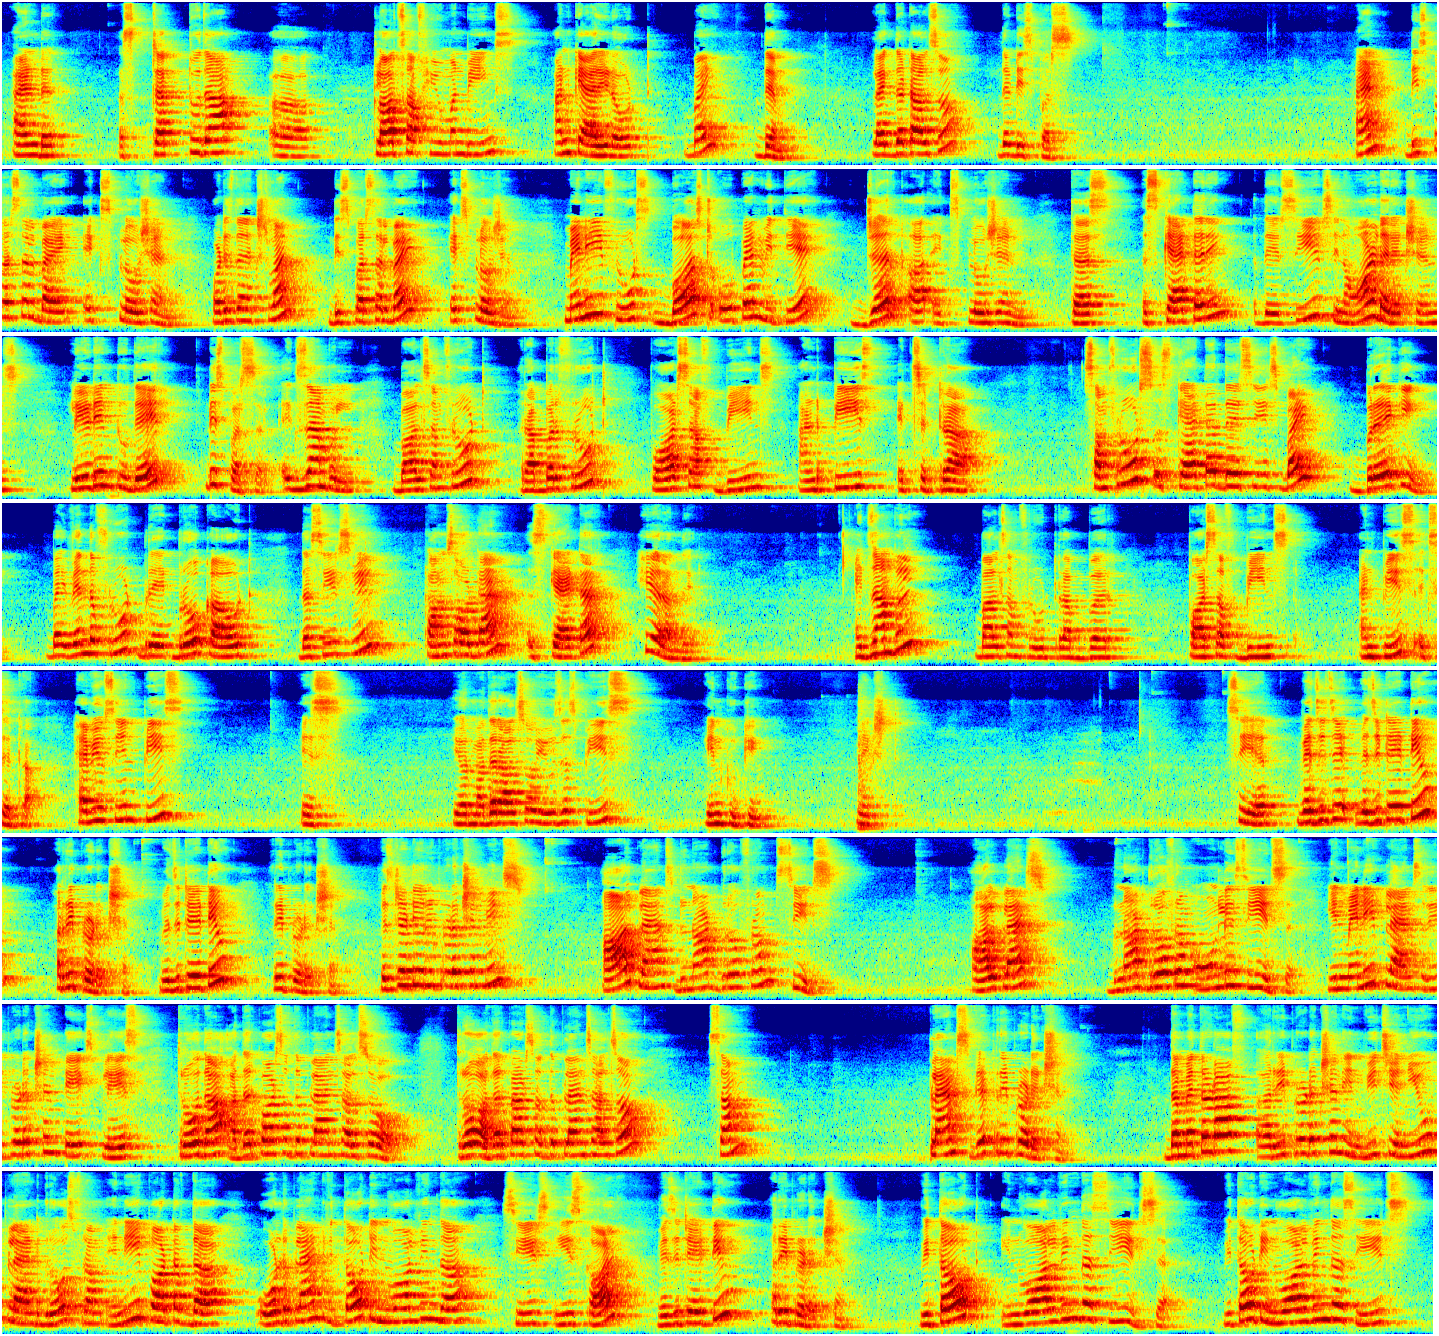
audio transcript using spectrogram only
and stuck to the uh, cloths of human beings and carried out by them. Like that also they disperse. And dispersal by explosion. What is the next one? Dispersal by explosion. Many fruits burst open with a jerk or explosion, thus scattering their seeds in all directions, leading to their dispersal. Example, balsam fruit, rubber fruit, pods of beans and peas, etc. Some fruits scatter their seeds by breaking. By when the fruit break, broke out, the seeds will comes out and scatter here and there. Example, balsam fruit, rubber, parts of beans and peas, etc. Have you seen peas? Yes. Your mother also uses peas in cooking. Next. See here, vegeta vegetative reproduction. Vegetative reproduction. Vegetative reproduction means all plants do not grow from seeds. All plants do not grow from only seeds. In many plants, reproduction takes place through the other parts of the plants also. Through other parts of the plants also, some plants get reproduction. The method of uh, reproduction in which a new plant grows from any part of the old plant without involving the seeds is called vegetative reproduction. Without involving the seeds, without involving the seeds,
